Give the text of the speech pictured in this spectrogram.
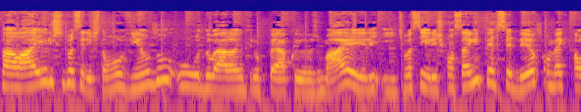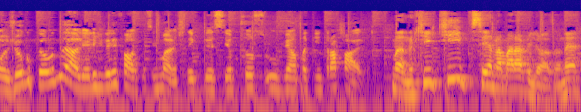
tá lá e eles, tipo assim, eles estão ouvindo o duelo entre o Peco e o Smile e, e, tipo assim, eles conseguem perceber como é que tá o jogo pelo duelo. E eles viram e falam, tipo assim, mano, a gente tem que descer porque o vento aqui atrapalha. Mano, que, que cena maravilhosa, né?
